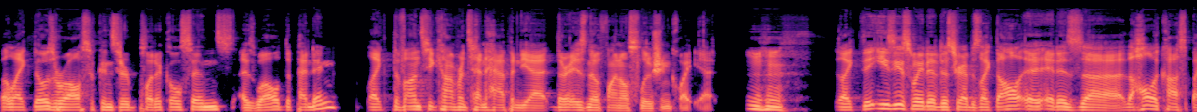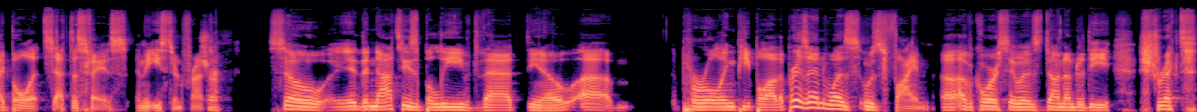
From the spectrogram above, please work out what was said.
but like those were also considered political sins as well, depending. Like the Wannsee conference hadn't happened yet. There is no final solution quite yet. Mm-hmm like the easiest way to describe is like the whole it is uh, the Holocaust by bullets at this phase in the Eastern Front. Sure. So eh, the Nazis believed that you know um, paroling people out of the prison was was fine. Uh, of course, it was done under the strict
